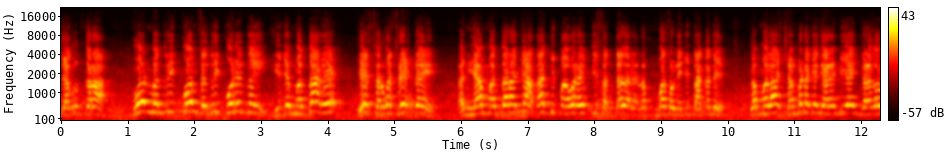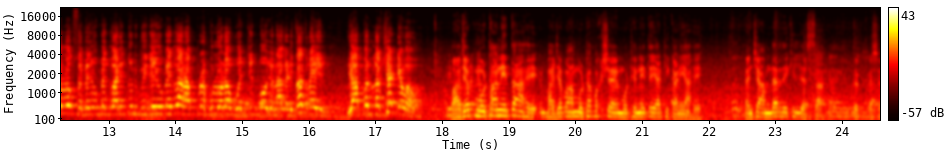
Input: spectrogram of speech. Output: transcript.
जागृत करा. कोण मंत्री कोण संत्री कोणीच नाही. हे जे मतदार आहे हे सर्वश्रेष्ठ आहे. आणि ह्या मतदारांच्या हातात जी पॉवर आहे ती सत्ता बसवण्याची ताकद आहे. तर मला शंभर टक्के गॅरंटी आहे जळगाव लोकसभेच्या उमेदवारीतून विजयी उमेदवार हा प्रफुल्लोडा वंचित बहुजन आघाडीचाच राहील हे आपण लक्षात ठेवावं. भाजप मोठा नेता आहे. भाजप हा मोठा पक्ष आहे मोठे नेते या ठिकाणी आहे. त्यांचे आमदार देखील जास्त आहे तर कशा?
